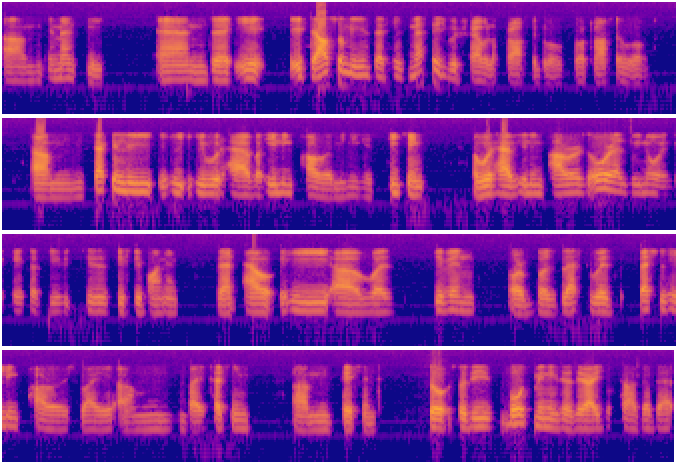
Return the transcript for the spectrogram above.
um, immensely, and uh, it, it also means that his message would travel across the globe or across the world. Um, secondly, he, he would have a healing power, meaning his teaching would have healing powers, or as we know in the case of Jesus, peace be upon him, that how he uh, was given or was blessed with special healing powers by um, by touching um, patient. So, so these both meanings are there. I just thought that that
